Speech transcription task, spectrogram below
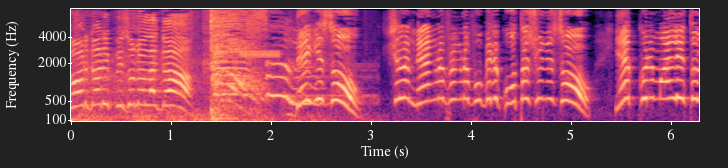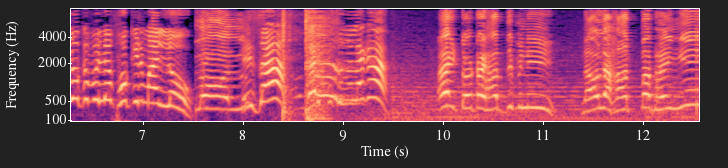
তোর গাড়ি পিছনে লাগা। দেখিছো? সেটা ন্যাংরা ফ্যাংরা ফকিরের কথা শুনেছো? এক্ষুনি মারলি তো লোকে বলল ফকির মারলো। এই যা গাড়ি পিছনে লাগা। এই টোটায় হাত দিবি নি না হলে হাত পা ভেঙি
